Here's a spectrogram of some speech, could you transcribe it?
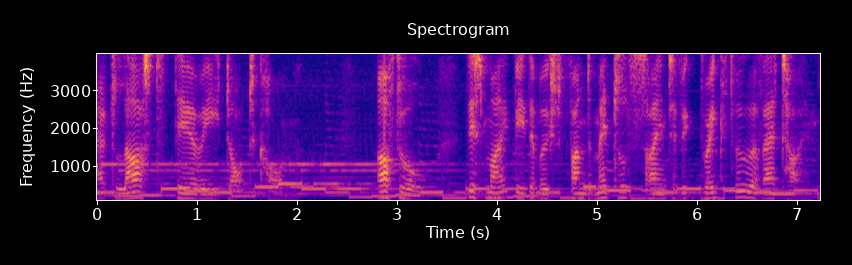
at lasttheory.com. After all, this might be the most fundamental scientific breakthrough of our time.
